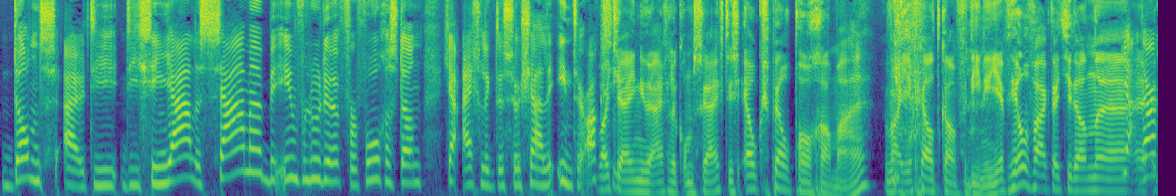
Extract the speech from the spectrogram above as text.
dans uit. Die, die signalen samen beïnvloeden vervolgens dan ja, eigenlijk de sociale interactie. Wat jij nu eigenlijk omschrijft is elk spelprogramma hè, waar je geld kan verdienen. Je hebt heel vaak dat je dan uh, ja, daar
